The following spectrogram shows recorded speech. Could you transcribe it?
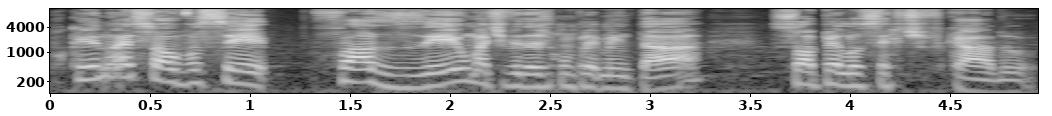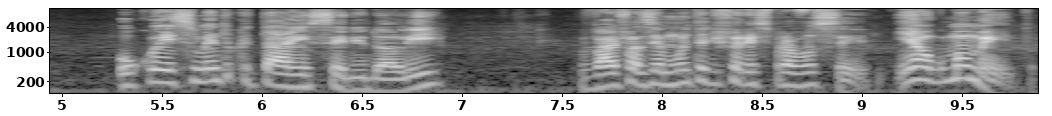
Porque não é só você fazer uma atividade complementar só pelo certificado o conhecimento que está inserido ali vai fazer muita diferença para você, em algum momento.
